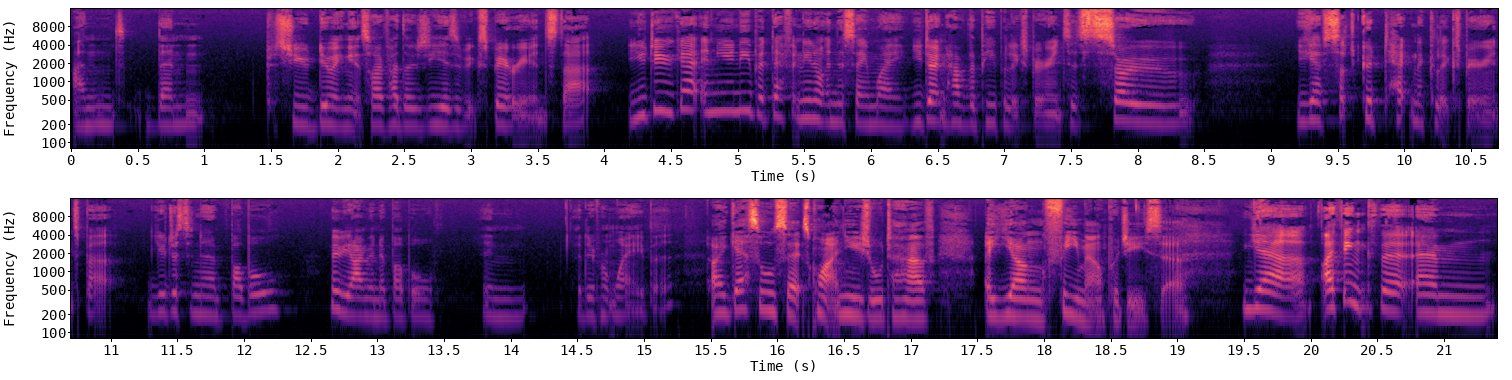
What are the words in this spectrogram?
and then pursued doing it. So I've had those years of experience that you do get in uni, but definitely not in the same way. You don't have the people experience. It's so you have such good technical experience, but you're just in a bubble. Maybe I'm in a bubble in a different way, but I guess also it's quite unusual to have a young female producer. Yeah, I think that um,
